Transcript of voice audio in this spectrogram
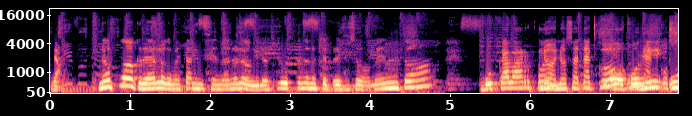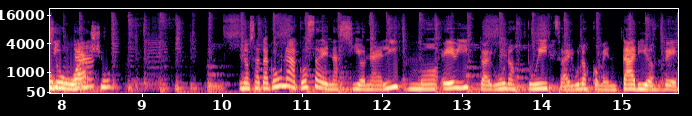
no. No puedo creer lo que me están diciendo, no lo vi, lo estoy buscando en este preciso momento. Busca Bartol No, nos atacó o una cosita, uruguayo. Nos atacó una cosa de nacionalismo. He visto algunos tweets, algunos comentarios de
